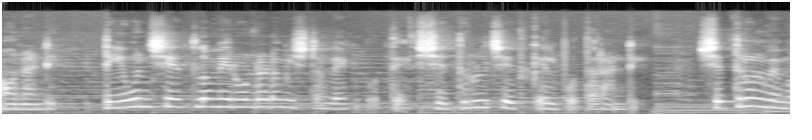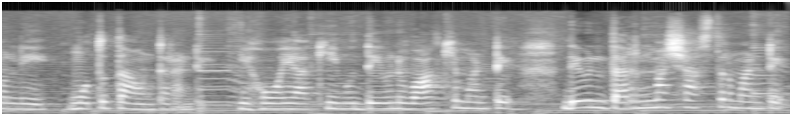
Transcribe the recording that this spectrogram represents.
అవునండి. దేవుని చేతిలో మీరు ఉండడం ఇష్టం లేకపోతే శత్రువుల చేతికి వెళ్ళిపోతారండి. శత్రువులు మిమ్మల్ని మొత్తుతా ఉంటారండి. యహోయాకీము దేవుని వాక్యం అంటే దేవుని ధర్మశాస్త్రం అంటే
